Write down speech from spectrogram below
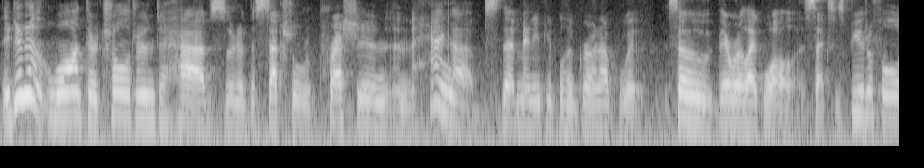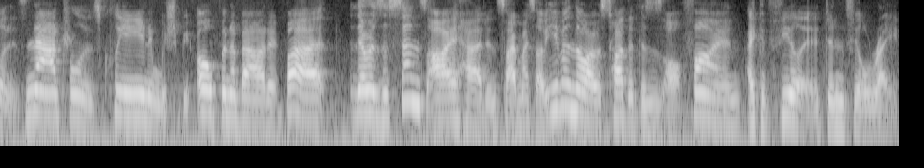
They didn't want their children to have sort of the sexual repression and the hang-ups that many people have grown up with so they were like, well, sex is beautiful and it's natural and it's clean and we should be open about it. But there was a sense I had inside myself, even though I was taught that this is all fine, I could feel it. It didn't feel right.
